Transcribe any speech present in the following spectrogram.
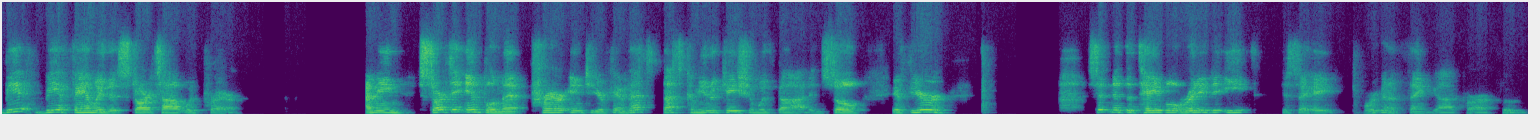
be, be a family that starts out with prayer. I mean, start to implement prayer into your family. That's that's communication with God. And so if you're sitting at the table ready to eat, just say, hey, we're going to thank God for our food.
